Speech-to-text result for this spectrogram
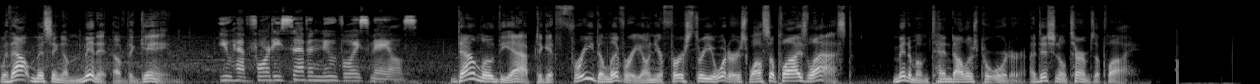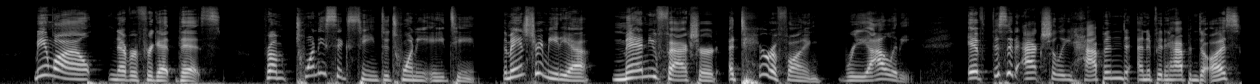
without missing a minute of the game. You have 47 new voicemails. Download the app to get free delivery on your first three orders while supplies last. Minimum $10 per order. Additional terms apply. Meanwhile, never forget this. From 2016 to 2018, the mainstream media manufactured a terrifying reality. If this had actually happened and if it happened to us,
